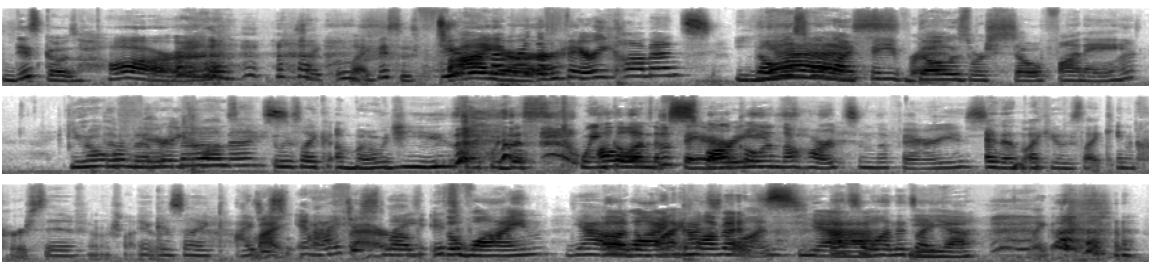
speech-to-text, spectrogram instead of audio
this goes hard. it's like, like, this is Do you remember the fairy comments? Those were my favorite. Those were so funny. What? You don't The remember fairy those? comments? It was like emojis, like with this twinkle and the, the fairies. sparkle and the hearts and the fairies. and then like it was like in cursive and it was like it was like I just, inner I just love. It's uh, the wine. Yeah, the wine that's comments. the one. yeah, That's the one that's like, yeah. oh my gosh.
